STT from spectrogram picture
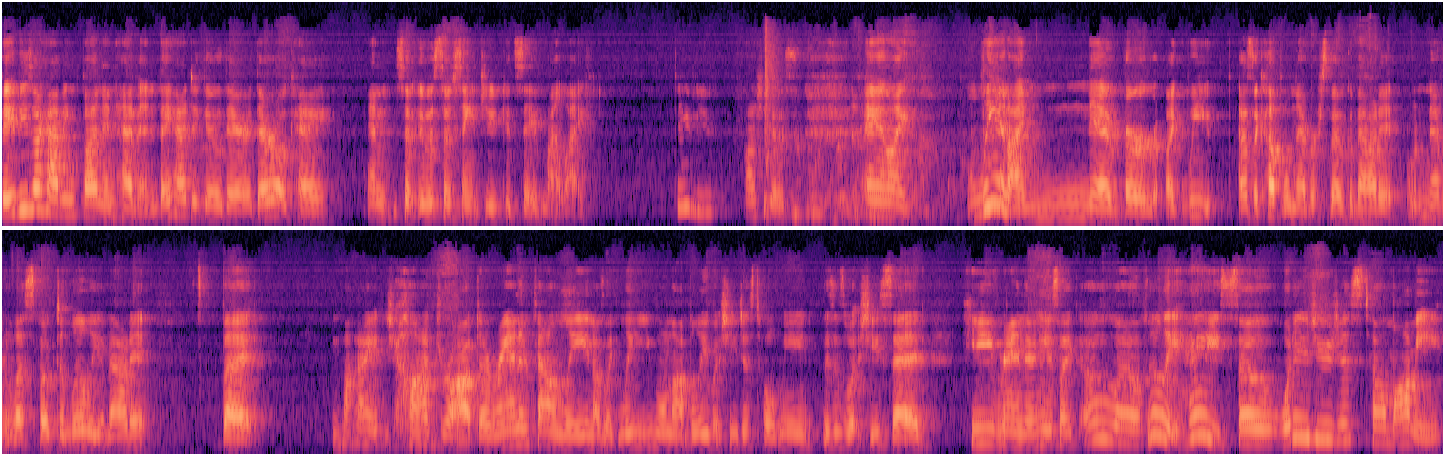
babies are having fun in heaven. They had to go there. They're okay. And so it was so St. Jude could save my life. Thank you. On she goes. and like, Lee and I never, like, we as a couple never spoke about it, or nevertheless spoke to Lily about it but my jaw dropped. I ran and found Lee, and I was like, Lee, you will not believe what she just told me. This is what she said. He ran there and he was like, Oh, uh, Lily, hey, so what did you just tell mommy?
